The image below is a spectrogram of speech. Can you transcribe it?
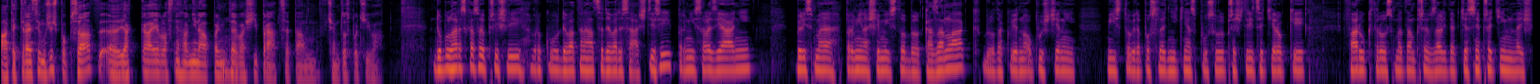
A teď teda si můžeš popsat, eh, jaká je vlastně hlavní náplň té vaší práce tam, v čem to spočívá? Do Bulharska jsme přišli v roku 1994, první salesiáni. Byli jsme, první naše místo byl Kazanlak, bylo takové jedno opuštěné místo, kde poslední kněz působil přes 40 roky. Faru, kterou jsme tam převzali, tak těsně předtím, než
